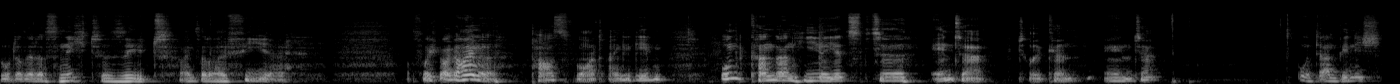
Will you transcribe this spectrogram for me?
so, dass ihr das nicht seht. 1, 2, 3, 4. Das furchtbar geheime Passwort eingegeben und kann dann hier jetzt äh, Enter drücken. Enter. Und dann bin ich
